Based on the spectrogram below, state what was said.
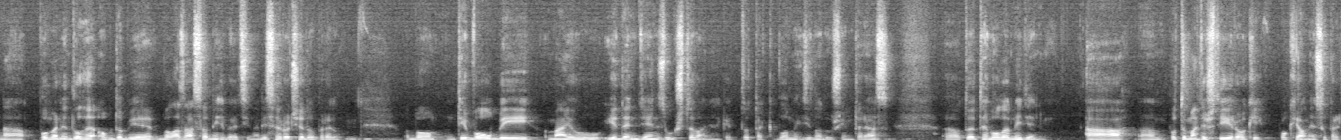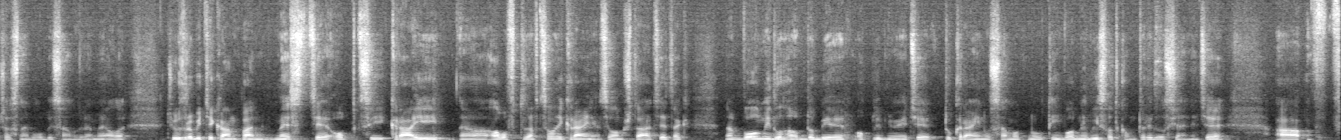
na pomerne dlhé obdobie veľa zásadných vecí, na 10 ročia dopredu. Mm-hmm. Lebo tie voľby majú jeden deň zúčtovania, keď to tak veľmi zjednoduším teraz. E, to je ten volebný deň. A um, potom máte 4 roky, pokiaľ nie sú predčasné voľby samozrejme, ale či už robíte kampaň v meste, obci, kraji, alebo v, teda v celej krajine, v celom štáte, tak na veľmi dlhé obdobie ovplyvňujete tú krajinu samotnú tým voľným výsledkom, ktorý dosiahnete. A v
